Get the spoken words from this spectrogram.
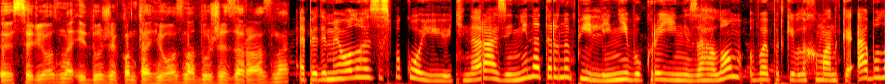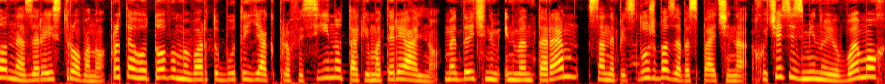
е, серйозна і дуже контагіозна, дуже заразна. Епідеміологи заспокоюють, наразі ні на Тернопіллі, ні в Україні загалом випадків лихоманки Ебола не зареєстровано. Проте готовими варто бути як професійно, так і матеріально. Медичним інвентарем санепідслужба забезпечена. Хоча зі зміною вимог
